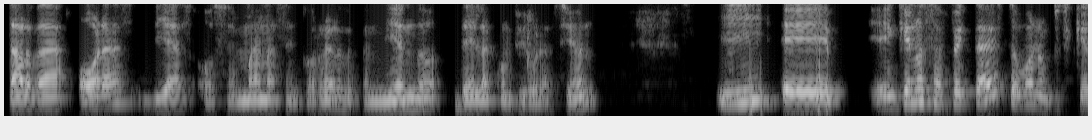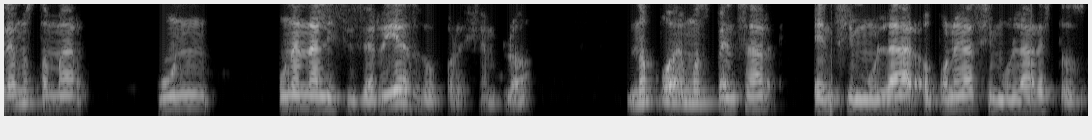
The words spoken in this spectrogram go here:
tarda horas, días o semanas en correr, dependiendo de la configuración. ¿Y eh, en qué nos afecta esto? Bueno, pues si queremos tomar un, análisis de riesgo, por ejemplo, no podemos pensar en simular o poner a simular estos,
